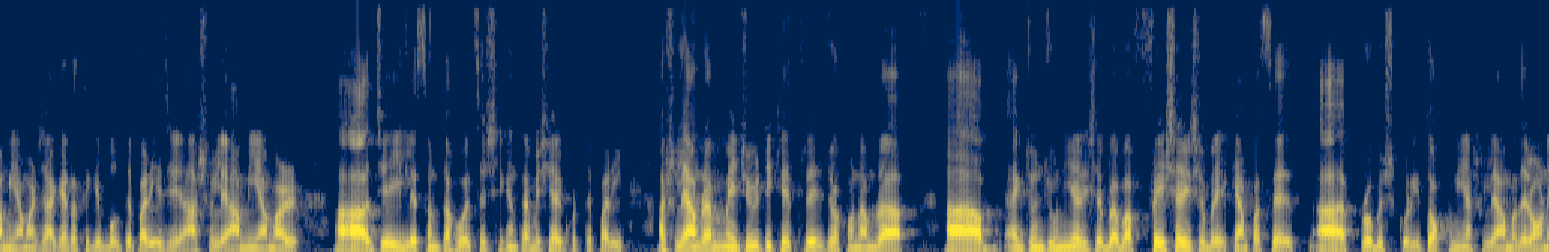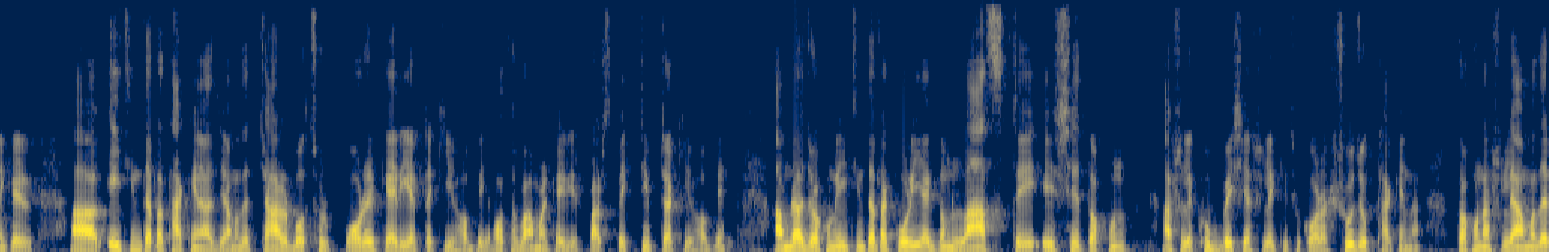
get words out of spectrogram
আমি আমার জায়গাটা থেকে বলতে পারি যে আসলে আমি আমার যেই লেসনটা হয়েছে সেখান আমি শেয়ার করতে পারি। আসলে আমরা মেজরিটি ক্ষেত্রে যখন আমরা একজন জুনিয়র হিসেবে বা ফ্রেশার হিসেবে ক্যাম্পাসে প্রবেশ করি, তখনই আসলে আমাদের অনেকের এই চিন্তাটা থাকে না যে আমাদের চার বছর পরের ক্যারিয়ারটা কি হবে অথবা আমার ক্যারিয়ার পার্সপেক্টিভটা কি হবে। আমরা যখন এই চিন্তাটা করি একদম লাস্টে এসে তখন আসলে খুব বেশি আসলে কিছু করার সুযোগ থাকে না। তখন আসলে আমাদের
